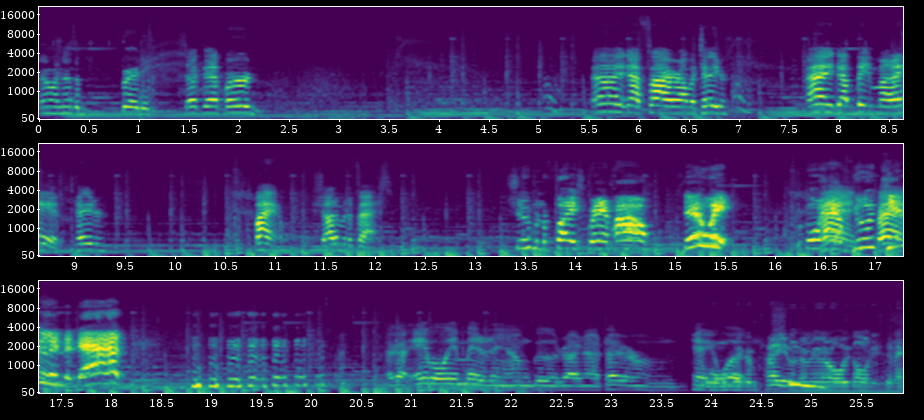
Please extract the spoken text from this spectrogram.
Oh, another birdie. Suck that bird. I got fire on my tater. I got bit in my ass, tater. Bam! Shot him in the face. Shoot him in the face, Grandpa! Do it! We're gonna have good bang. kindling tonight! I got ammo and medicine. I'm good right now, tater. Tell you what. gonna tell you, you know, we're gonna just gonna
